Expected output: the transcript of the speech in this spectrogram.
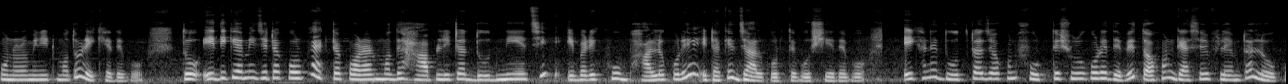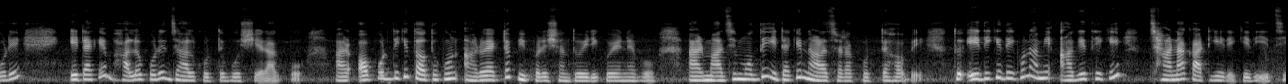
পনেরো মিনিট মতো রেখে দেব। তো এদিকে আমি যেটা করব, একটা কড়ার মধ্যে হাফ লিটার দুধ নিয়েছি, এবারে খুব ভালো করে এটাকে জাল করতে বসিয়ে দেব। এইখানে দুধটা যখন ফুটতে শুরু করে দেবে, তখন গ্যাসের ফ্লেমটা লো করে এটাকে ভালো করে জাল করতে বসিয়ে রাখব। আর অপর দিকে ততক্ষণ আরও একটা প্রিপারেশান তৈরি করে নেব। আর মাঝে মধ্যে এটাকে নাড়াচাড়া করতে হবে। তো এদিকে দেখুন, আমি আগে থেকে ছানা কাটিয়ে রেখে দিয়েছি।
